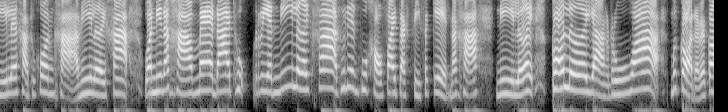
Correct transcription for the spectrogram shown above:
นี้เลยค่ะ ทุกคนค่ะนี่เลยค่ะ วันนี้นะคะแม่ได้ทุเรียนนี่เลยค่ะ ทุเรียนภูเขาไฟจากสีสเกตนะคะ นี่เลย ก็เลยอยากรู้ว่าเมื่อก่อนแม่ก็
